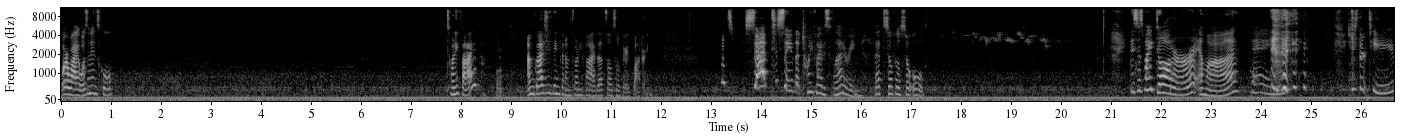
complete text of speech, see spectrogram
or why I wasn't in school. Twenty-five? I'm glad you think that I'm 25. That's also very flattering. That's sad to say that 25 is flattering. That still feels so old. This is my daughter, Emma. Hey. She's 13.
